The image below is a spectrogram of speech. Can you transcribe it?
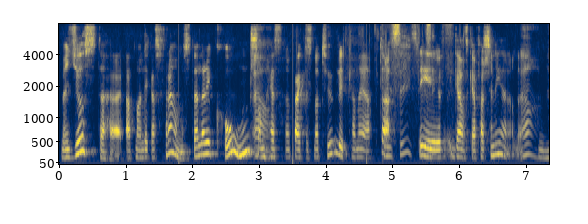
Men just det här att man lyckas framställa det i korn som ja. hästen faktiskt naturligt kan äta. Precis, det är precis. ganska fascinerande. Ja. Mm.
